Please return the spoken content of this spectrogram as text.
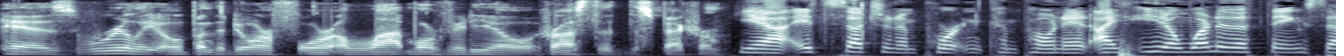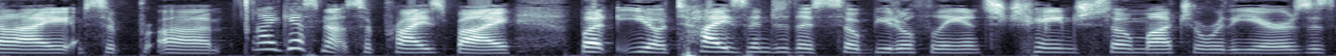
has really opened the door for a lot more video across the, the spectrum. Yeah, it's such an important component. I, you know, one of the things that I, uh, I guess not surprised by, but you know, ties into this so beautifully, and it's changed so much over the years. Is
